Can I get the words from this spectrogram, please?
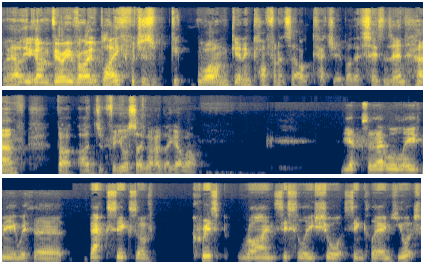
Well, you're going very rogue, Blake, which is why I'm getting confidence that I'll catch you by the season's end. Um, but I, for your sake, I hope they go well. Yep, so that will leave me with a back six of Crisp, Ryan, Sicily, Short, Sinclair, and Hewitt.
